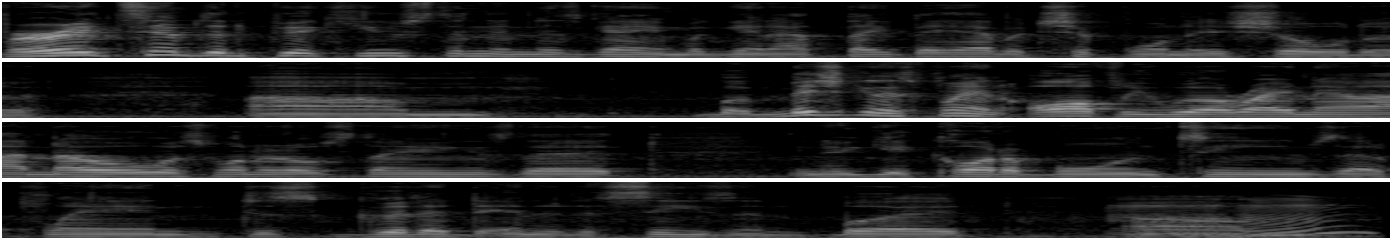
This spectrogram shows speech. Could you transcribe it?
Very tempted to pick Houston in this game. Again, I think they have a chip on their shoulder. Um, but Michigan is playing awfully well right now. I know it's one of those things that you know you get caught up on teams that are playing just good at the end of the season. But um,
